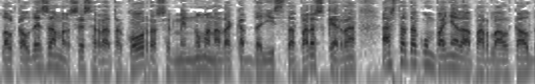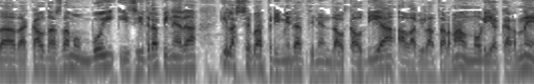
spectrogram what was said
l'alcaldessa Mercè Serratacó, recentment nomenada cap de llista per Esquerra, ha estat acompanyada per l'alcalde de Caldes de Montbui, Isidre Pineda, i la seva primera tinent d'alcaldia a la Vila Termal, Núria Carné.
